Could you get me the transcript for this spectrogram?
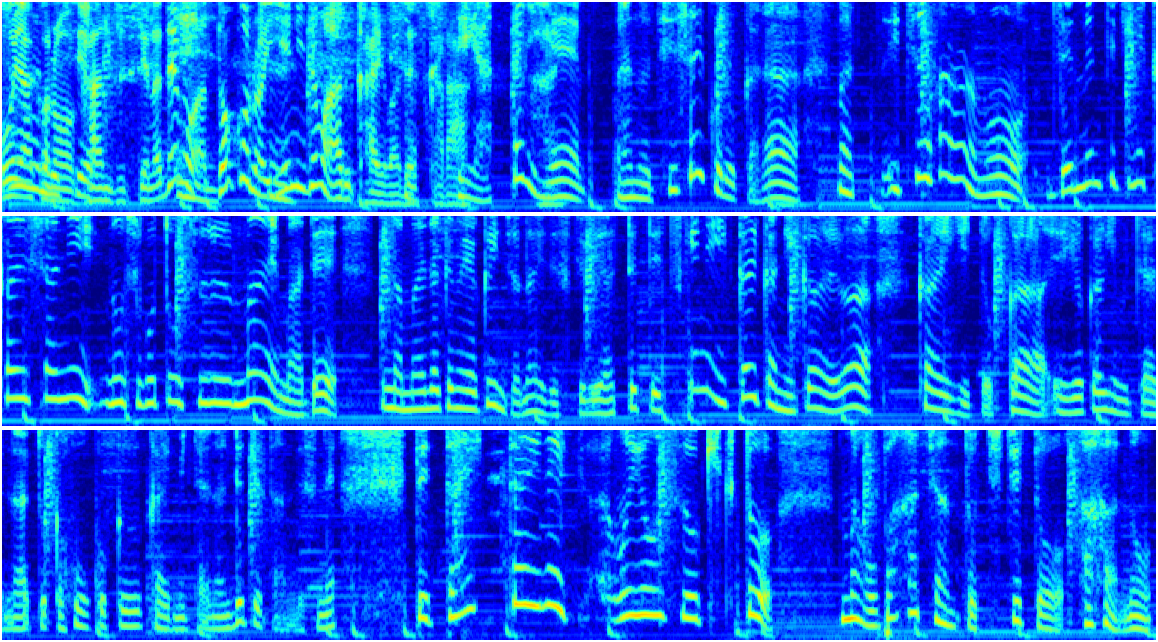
親子の感じっていうのはでもええどこの家にでもある会話ですから。でやっぱりね、あの小さい頃から、まあ、一応母も全面的に会社にの仕事をする前まで名前だけの役員じゃないですけどやってて月に1回か2回は会議とか営業会議みたいなとか報告会みたいなのに出てたんですね。で大体ね様子を聞くと、まあ、おばあちゃんと父と母の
